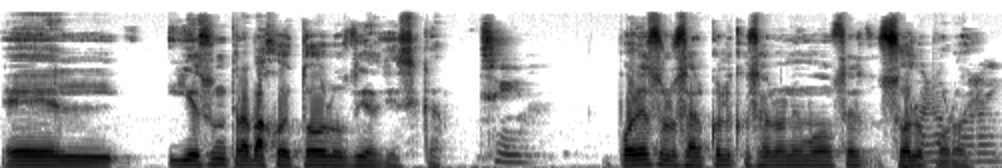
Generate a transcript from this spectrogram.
y es un trabajo de todos los días, Jessica. Sí. Por eso los alcohólicos anónimos es solo, por, hoy.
